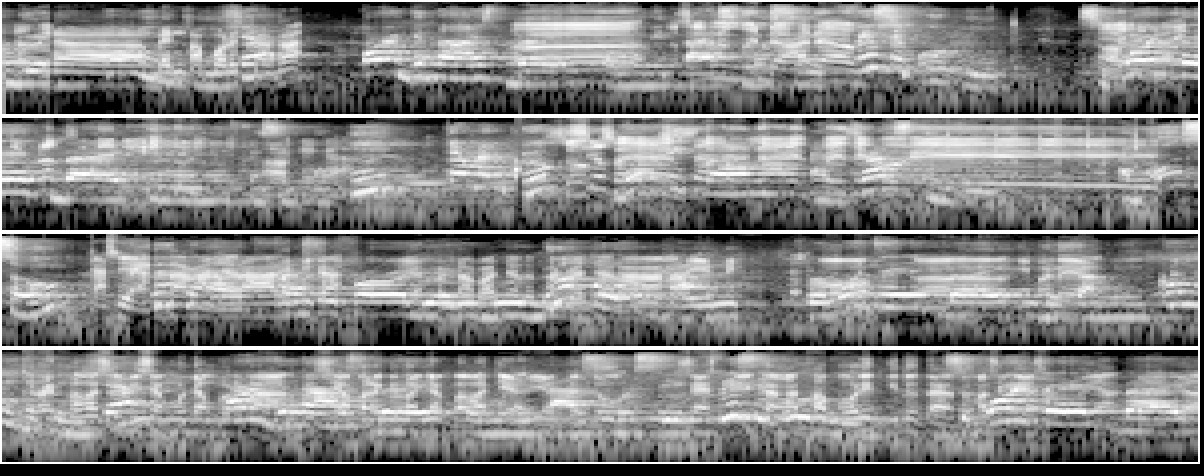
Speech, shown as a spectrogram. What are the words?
Ada band favorit 2024 kakak? organized by Eh, Komunitas Musik. Visip UI supported by Oke, Kak. UI, Kemenhub, Sukses Night and also, Kasih ya, tentang acara hari ini, Kak. Ya, pendapatnya tentang acara hari ini. 2024 promoted Oh, by eh, gimana ya? Keren banget sih bisa ngundang beberapa artis, apalagi banyak banget ya. Yang tentu saya sendiri sangat favorit gitu, Ta. Termasuk ya, supported semuanya by ada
